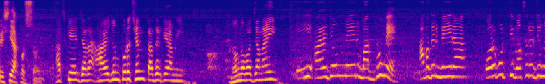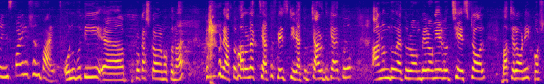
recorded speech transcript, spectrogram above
বেশি আকর্ষণ। আজকে যারা আয়োজন করেছেন তাদেরকে আমি ধন্যবাদ জানাই। এই আয়োজনের মাধ্যমে আমাদের মেয়েরা পরবর্তী বছরের জন্য ইন্সপাইরেশন পায়? অনুভূতি আহ, প্রকাশ করার মতো নয়। কারণ এত ভালো লাগছে এত ফেস্টিভ এত চারদিকে এত আনন্দ এত রং বেরঙের হচ্ছে স্টল বাচ্চারা অনেক কষ্ট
